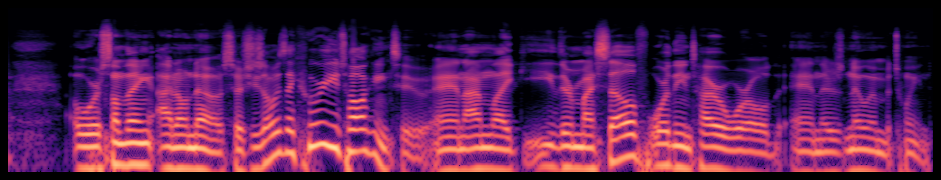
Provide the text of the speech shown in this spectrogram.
or something. I don't know. So she's always like, "Who are you talking to?" And I'm like, either myself or the entire world, and there's no in between.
